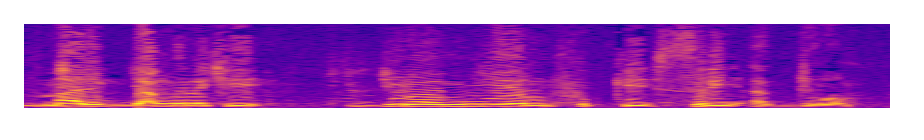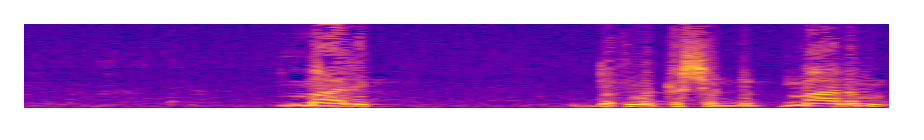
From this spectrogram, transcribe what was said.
Malik jàng na ci juróom ñeen fukki sëriñ ak juróom Malik def na tashaddud maanaam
